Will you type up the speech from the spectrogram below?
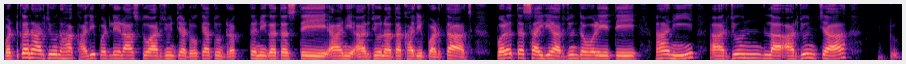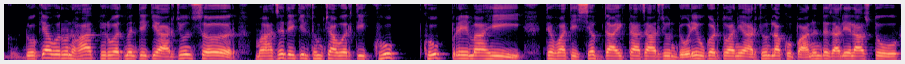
पटकन अर्जुन हा खाली पडलेला असतो. अर्जुनच्या डोक्यातून रक्त निघत असते आणि अर्जुन आता खाली पडताच पळतच सायली अर्जुनजवळ येते आणि अर्जुनला अर्जुनच्या डोक्यावरून हात फिरवत म्हणते की अर्जुन सर माझं देखील तुमच्यावरती खूप खूप प्रेम आहे. तेव्हा ते शब्द ऐकताच अर्जुन डोळे उघडतो आणि अर्जुनला खूप आनंद झालेला असतो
